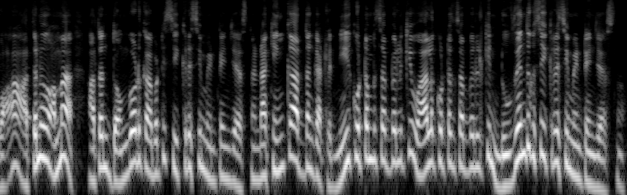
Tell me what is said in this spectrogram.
వా అతను అమ్మ అతను దొంగోడు కాబట్టి సీక్రసీ మెయింటైన్ చేస్తున్నాడు. నాకు ఇంకా అర్థం కావట్లేదు. నీ కుటుంబ సభ్యులకి వాళ్ళ కుటుంబ సభ్యులకి నువ్వెందుకు సీక్రసీ మెయింటైన్ చేస్తున్నావు?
